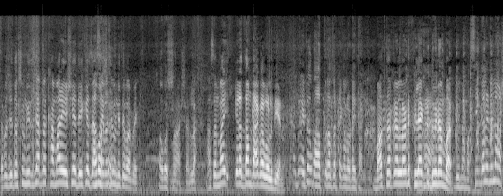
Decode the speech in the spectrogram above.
তারপর যে দর্শক নিতে চায় আপনার খামারে এসে দেখে যাচাই অবশ্যই। বাছাই নিতে পারবে। অবশ্যই। মাশাআল্লাহ। হাসান ভাই এটার দামটা আগে বলে দিয়েন। এটাও বাহাত্তর হাজার টাকা লটাই থাকবে। বাহাত্তর হাজার টাকার লটে ফ্ল্যাগ বি দুই নাম্বার। দুই নম্বর। সিঙ্গেলে নিলে আমার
